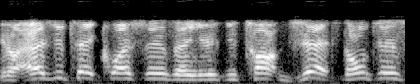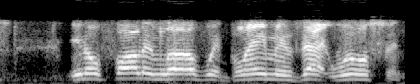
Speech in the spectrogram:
you know, as you take questions and you, you talk Jets, don't just, you know, fall in love with blaming Zach Wilson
